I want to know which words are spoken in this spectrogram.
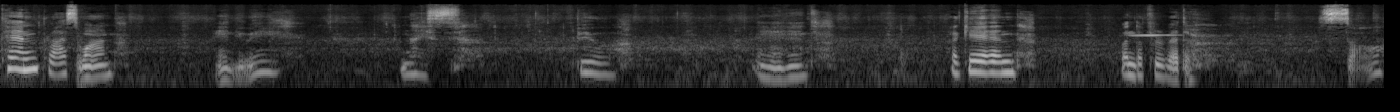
10 plus 1. Anyway, nice view. And again, wonderful weather. So,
